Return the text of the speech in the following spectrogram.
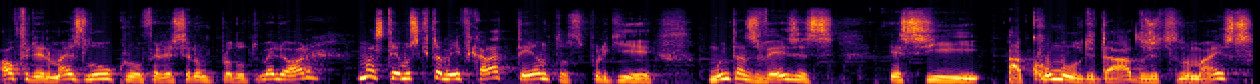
oferecer mais lucro, oferecer um produto melhor, mas temos que também ficar atentos, porque muitas vezes esse acúmulo de dados e tudo mais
